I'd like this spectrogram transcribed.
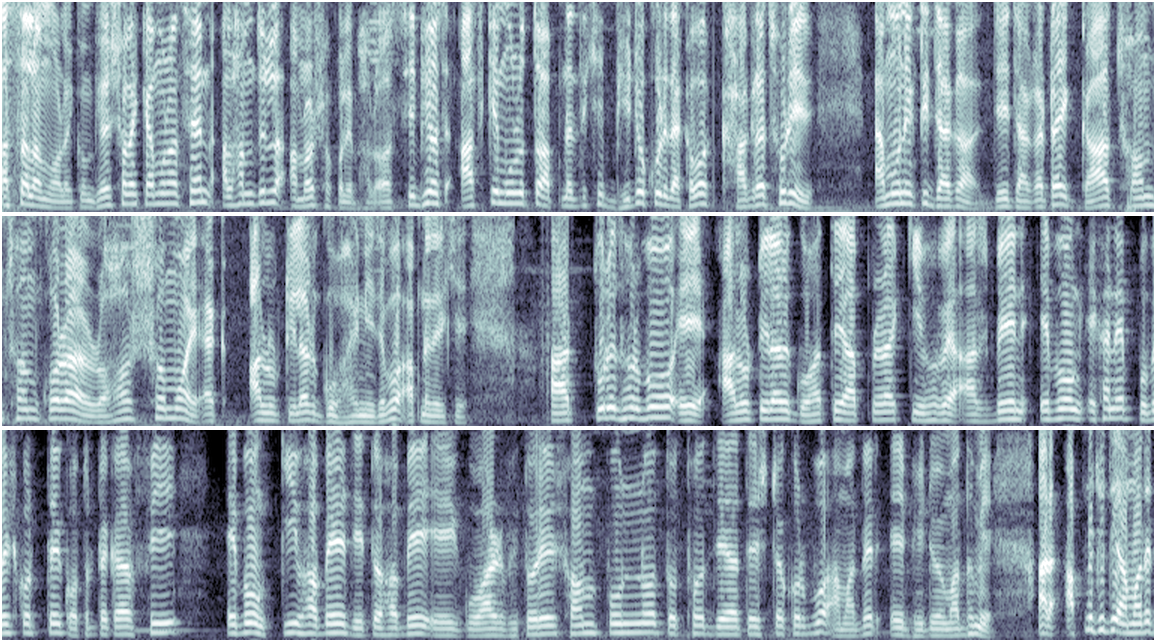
আসসালামু আলাইকুম ভিউয়ার সবাই কেমন আছেন? আলহামদুলিল্লাহ আমরা সকলে ভালো আছি। ভিউয়ার্স, আজকে মূলত আপনাদেরকে ভিডিও করে দেখাবো খাগড়াছড়ির এমন একটি জায়গা, যে জায়গাটায় গা ছমছম করা রহস্যময় এক আলু টিলার গুহায় নিয়ে যাব আপনাদেরকে। আর তুলে ধরবো এই আলু টিলার গুহাতে আপনারা কীভাবে আসবেন এবং এখানে প্রবেশ করতে কত টাকা ফি এবং কীভাবে যেতে হবে এই গোয়ার ভিতরে সম্পূর্ণ তথ্য দেওয়ার চেষ্টা করব আমাদের এই ভিডিওর মাধ্যমে। আর আপনি যদি আমাদের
